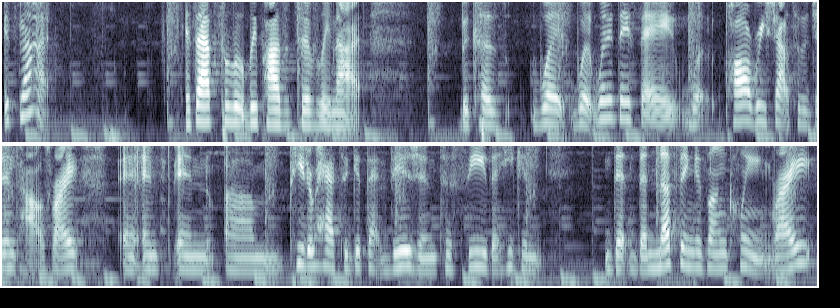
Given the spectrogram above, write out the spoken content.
It's not. It's absolutely positively not. Because what what what did they say? What Paul reached out to the Gentiles, right? And and, um, Peter had to get that vision to see that he can that that nothing is unclean, right?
